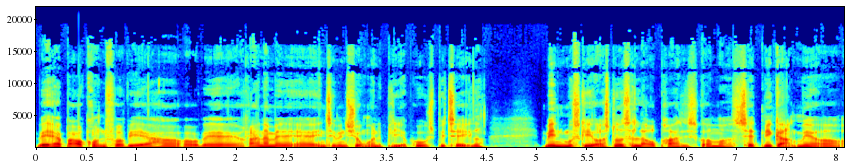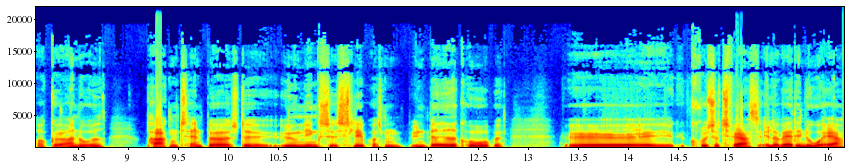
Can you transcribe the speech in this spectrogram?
hvad er baggrunden for, at vi er her, og hvad regner man af interventionerne bliver på hospitalet. Men måske også noget så lavpraktisk om at sætte dem i gang med at, at gøre noget. Pakke en tandbørste, yndlingsslipper, sådan en badekåbe, øh, krydser tværs, eller hvad det nu er.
